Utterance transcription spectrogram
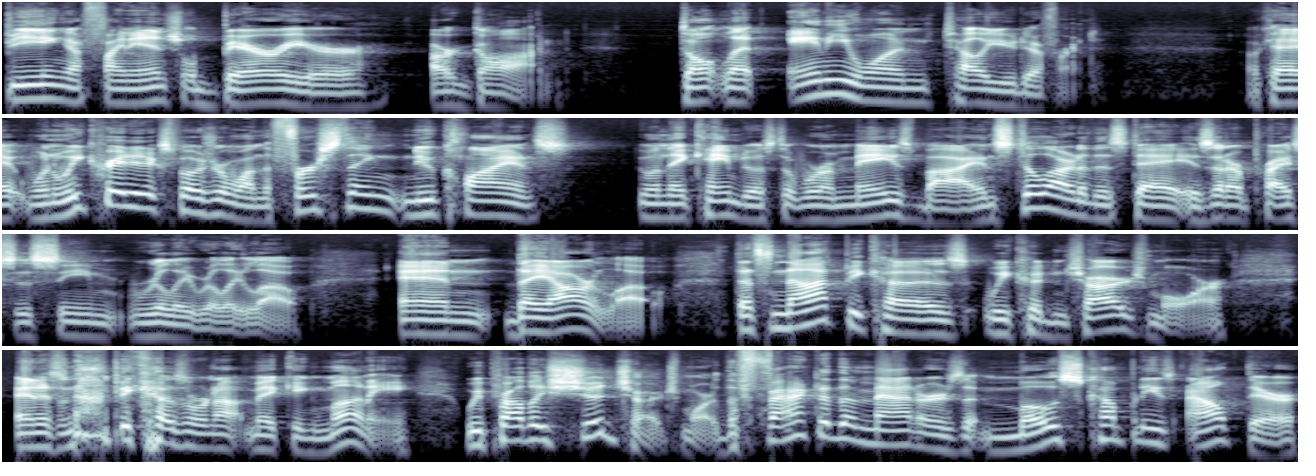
being a financial barrier are gone. Don't let anyone tell you different. Okay, when we created Exposure One, the first thing new clients when they came to us that were amazed by, and still are to this day, is that our prices seem really, really low. And they are low. That's not because we couldn't charge more, and it's not because we're not making money. We probably should charge more. The fact of the matter is that most companies out there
